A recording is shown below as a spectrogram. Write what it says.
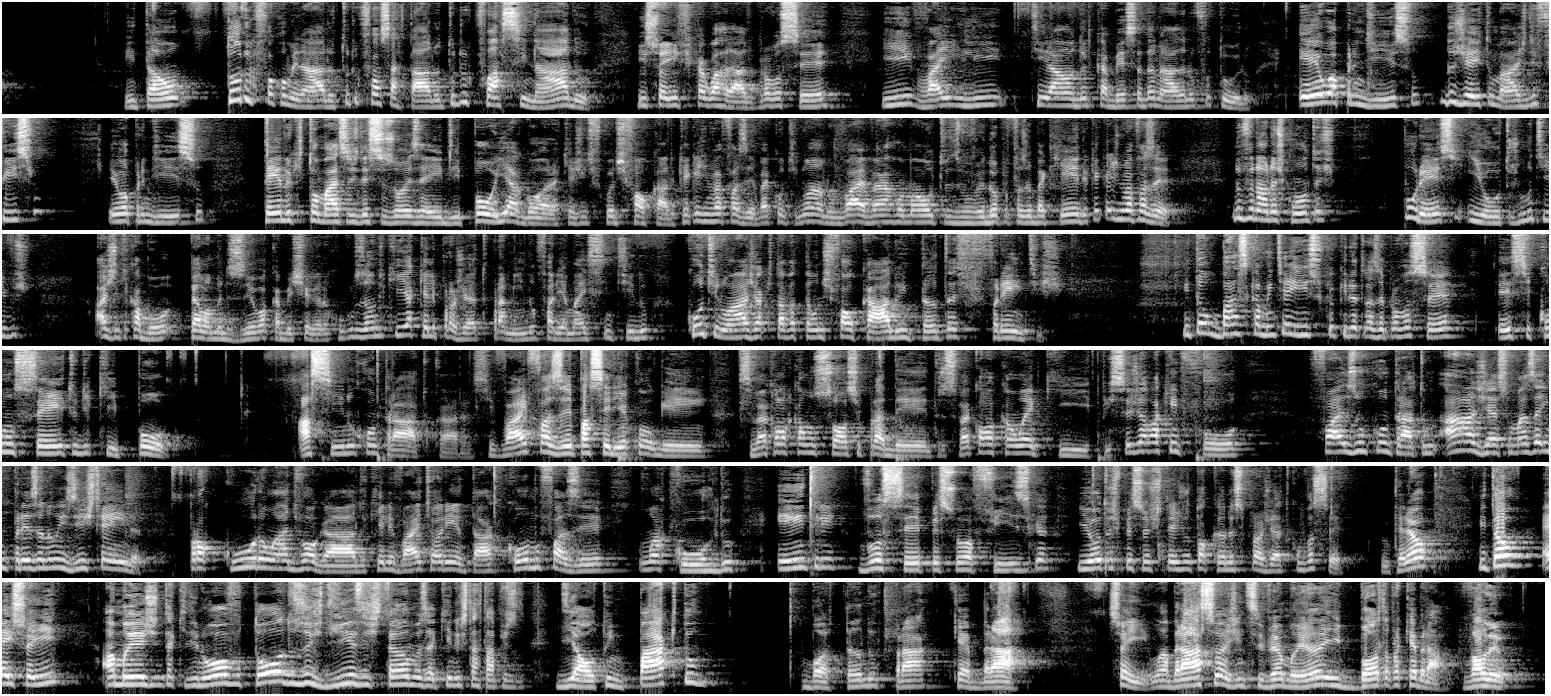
Então, tudo que for combinado, tudo que for acertado, tudo que for assinado, isso aí fica guardado para você e vai lhe tirar uma dor de cabeça danada no futuro. Eu aprendi isso do jeito mais difícil. Eu aprendi isso tendo que tomar essas decisões aí de, pô, e agora que a gente ficou desfalcado? O que, é que a gente vai fazer? Vai continuar? Não vai? Vai arrumar outro desenvolvedor para fazer o back-end? O que, é que a gente vai fazer? No final das contas, por esse e outros motivos, a gente acabou, pelo menos eu acabei chegando à conclusão de que aquele projeto para mim não faria mais sentido continuar, já que estava tão desfalcado em tantas frentes. Então, basicamente é isso que eu queria trazer para você, esse conceito de que, pô, assina um contrato, cara. Se vai fazer parceria com alguém, se vai colocar um sócio para dentro, se vai colocar uma equipe, seja lá quem for, faz um contrato. Ah, Gerson, mas a empresa não existe ainda. Procura um advogado que ele vai te orientar como fazer um acordo entre você, pessoa física, e outras pessoas que estejam tocando esse projeto com você. Entendeu? Então, é isso aí. Amanhã a gente está aqui de novo. Todos os dias estamos aqui no Startups de Alto Impacto, botando para quebrar. Isso aí, um abraço, a gente se vê amanhã e bota para quebrar. Valeu!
